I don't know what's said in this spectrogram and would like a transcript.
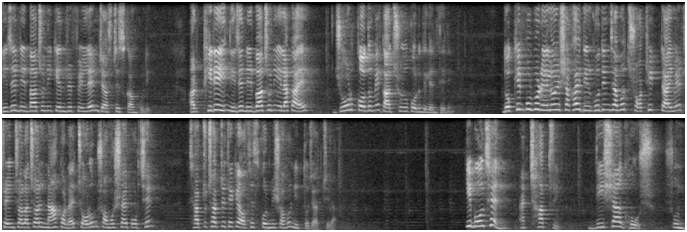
নিজের নির্বাচনী কেন্দ্রে ফিরলেন জাস্টিস গাঙ্গুলি। আর ফিরেই নিজের নির্বাচনী এলাকায় জোর কদমে কাজ শুরু করে দিলেন তিনি। দক্ষিণ পূর্ব রেলওয়ে শাখায় দীর্ঘদিন যাবৎ সঠিক টাইমে ট্রেন চলাচল না করায় চরম সমস্যায় পড়ছেন ছাত্রছাত্রী থেকে অফিস কর্মী সহ নিত্যযাত্রীরা। কি বলছেন? এক ছাত্রী, দিশা ঘোষ। শুনব।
